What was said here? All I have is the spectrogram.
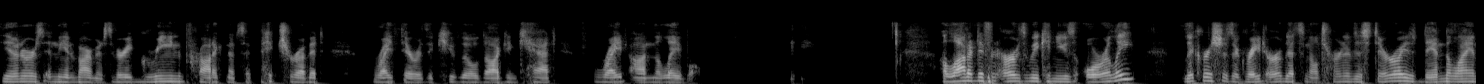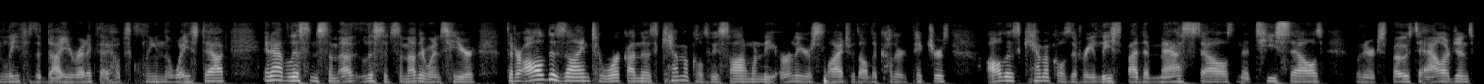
the owners, and the environment. It's a very green product, and that's a picture of it right there with a cute little dog and cat right on the label. A lot of different herbs we can use orally. Licorice is a great herb that's an alternative to steroids. Dandelion leaf is a diuretic that helps clean the waste out. And I've listed some, uh, listed some other ones here that are all designed to work on those chemicals we saw in one of the earlier slides with all the colored pictures. All those chemicals that are released by the mast cells and the T cells when they're exposed to allergens.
